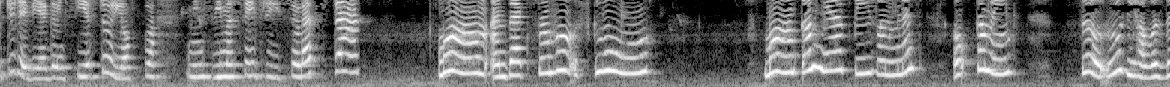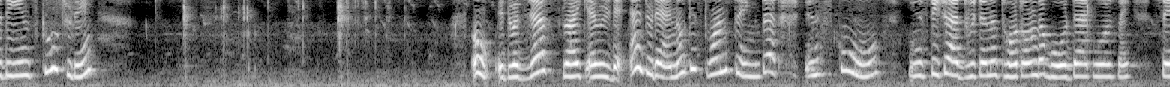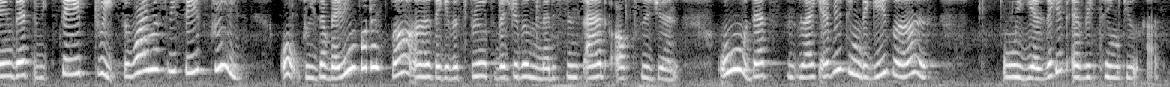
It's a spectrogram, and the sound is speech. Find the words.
So today we are going to see a story of means we must save trees. So let's start. Mom, I'm back from ho- school. Mom, come here, please. One minute. Oh, coming. So, Rosie, how was the day in school today? Oh, it was just like every day. And today I noticed one thing that in school, his teacher had written a thought on the board that was like saying that we save trees. So why must we save trees? Oh, trees are very important for us. They give us fruits, vegetables, medicines, and oxygen. Oh, that's like everything they give us. Oh, yes, they give everything to us.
